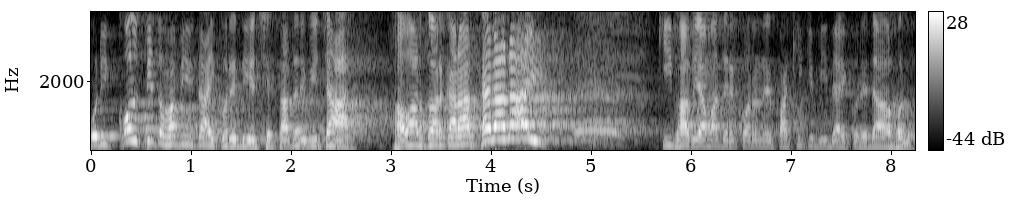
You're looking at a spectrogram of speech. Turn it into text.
পরিকল্পিতভাবে বিদায় করে দিয়েছে। তাদের বিচার হওয়ার দরকার আছে না নাই? কীভাবে আমাদের কোরআনের পাখিকে বিদায় করে দেওয়া হলো?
